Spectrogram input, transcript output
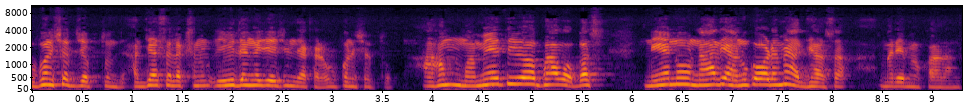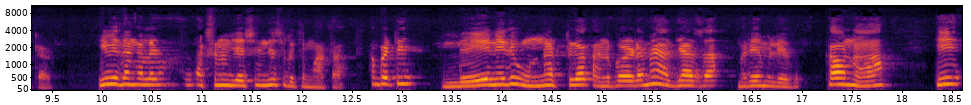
ఉపనిషత్తు చెప్తుంది. అధ్యాస లక్షణం ఈ విధంగా చేసింది అక్కడ ఉపనిషత్తు. అహం మమేతియో భావం బస్ నేను నాది అనుకోవడమే అధ్యాస. మరేమో కాదంటాడు. ఈ విధంగా లక్షణం చేసింది శృతి మాత కాబట్టి లేనిది ఉన్నట్టుగా కనపడమే అధ్యాస మరేమి లేదు. కావున ఈ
